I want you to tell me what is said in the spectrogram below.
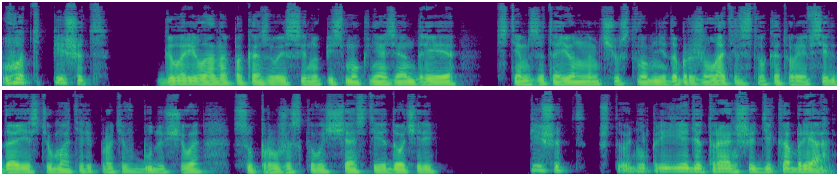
«Вот пишет», — говорила она, показывая сыну письмо князя Андрея, — с тем затаенным чувством недоброжелательства, которое всегда есть у матери против будущего супружеского счастья дочери. Пишет, что не приедет раньше декабря.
